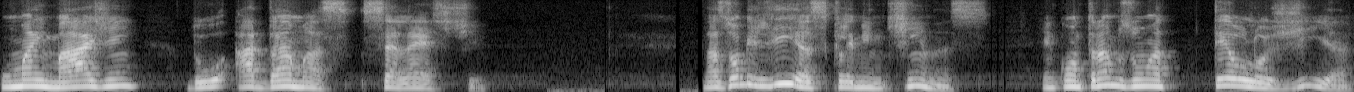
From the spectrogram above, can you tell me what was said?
uma imagem do Adamas celeste. Nas homilias clementinas, encontramos uma teologia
